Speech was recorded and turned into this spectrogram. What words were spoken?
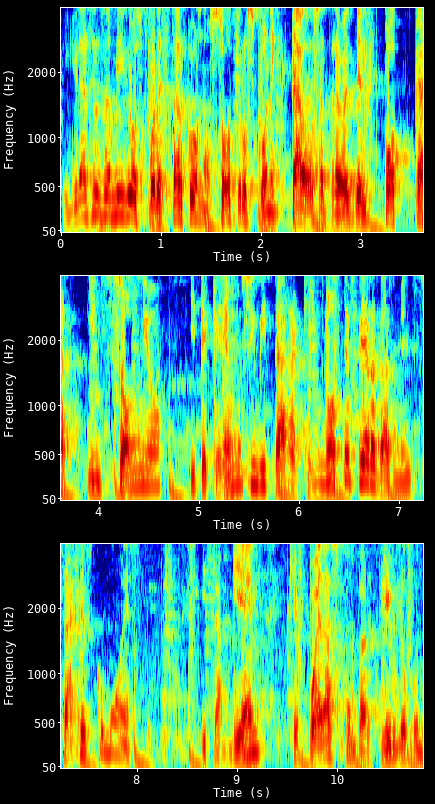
Y gracias amigos por estar con nosotros conectados a través del podcast Insomnio y te queremos invitar a que no te pierdas mensajes como este y también que puedas compartirlo con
